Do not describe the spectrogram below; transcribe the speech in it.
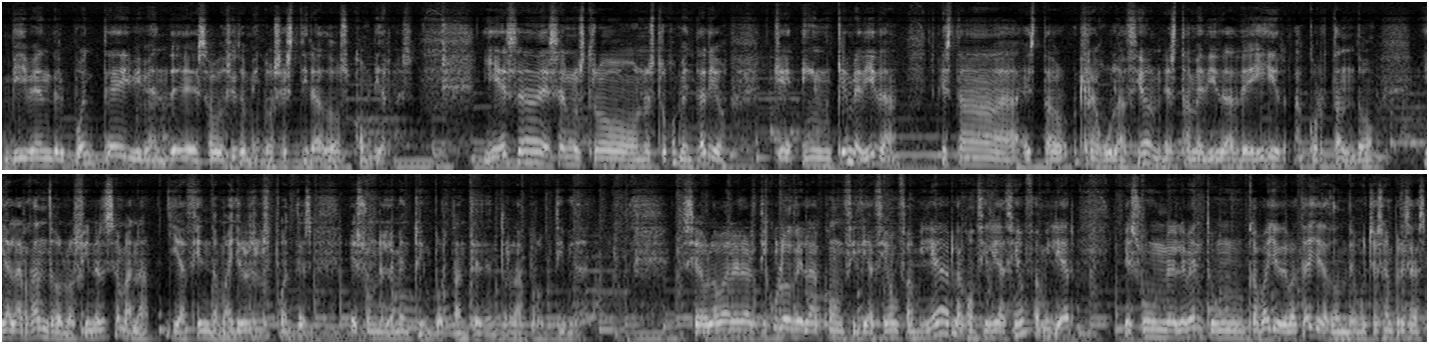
viven del puente y viven de sábados y domingos estirados con viernes. Y ese es nuestro, nuestro comentario, que en qué medida esta, esta regulación, esta medida de ir acortando y alargando los fines de semana y haciendo mayores los puentes es un elemento importante dentro de la productividad se hablaba en el artículo de la conciliación familiar. La conciliación familiar es un elemento, un caballo de batalla donde muchas empresas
